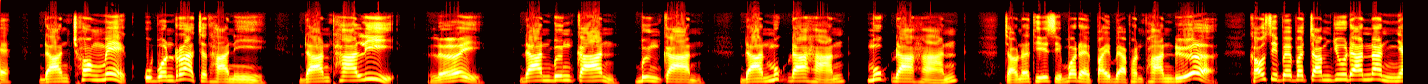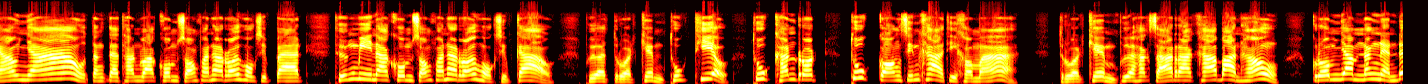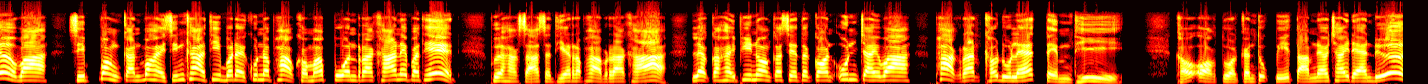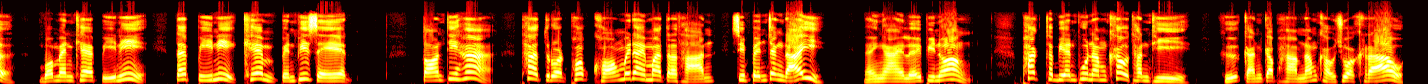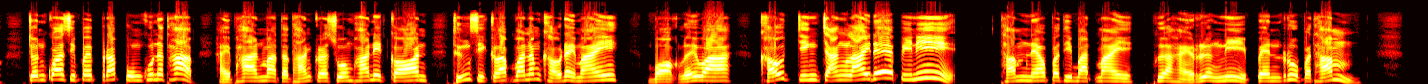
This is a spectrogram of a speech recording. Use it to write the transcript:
ด่านช่องเมฆอุบลราชธานี ด่านทาลี่ เลย ด่านบึงการ บึงการ ด่านมุกดาหาร มุกดาหาร เจ้าหน้าที่สิบ่ได้ไปแบบพันๆเด้อเขาสิไปประจำอยู่ด้านนั่นยาวๆตั้งแต่ธันวาคม 2568 ถึงมีนาคม 2569 เพื่อตรวจเข้มทุกเที่ยว ทุกคันรถ ทุกกองสินค้าที่เข้ามา ตรวจเข้มเพื่อรักษาราคาบ้านเฮากรมย่ำนังแนนเด้อว่าสิป้องกันบ่ให้สินค้าที่บ่ได้คุณภาพเข้ามาปวนราคาในประเทศ เพื่อรักษาเสถียรภาพราคา แล้วก็ให้พี่น้องเกษตรกรอุ่นใจว่า ภาครัฐเขาดูแลเต็มที่ เขาออกตรวจกันทุกปีตามแนวชายแดนเด้อบ่แม่นแค่ปีนี้ แต่ปีนี้เข้มเป็นพิเศษ ตอนที่ 5 ถ้าตรวจพบของไม่ได้มาตรฐาน สิเป็นจังใดง่ายๆเลยพี่น้อง พักทะเบียนผู้นำเข้าทันที คือกันกับหามน้ำเข้าชั่วคราว จนกว่าสิไปปรับปรุงคุณภาพ ให้ผ่านมาตรฐานกระทรวงพาณิชย์ก่อน ถึงสิกลับว่าน้ำเข่าได้ไหม บอกเลยว่า เขาจริงจังหลายเด้ปีนี้ ทำแนวปฏิบัติใหม่ เพื่อให้เรื่องนี้เป็นรูปธรรม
